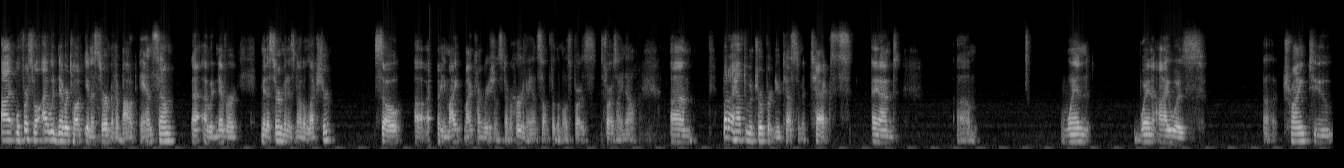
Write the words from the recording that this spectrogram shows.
I, well, first of all, I would never talk in a sermon about Anselm. I, I would never. I mean, a sermon is not a lecture. So, uh, I mean, my my congregation's never heard of Anselm for the most part, as, as far as I know. Um, but I have to interpret New Testament texts, and um, when when I was uh, trying to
